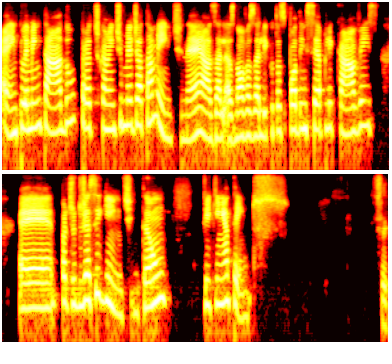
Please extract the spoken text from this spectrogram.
é implementado praticamente imediatamente, né? As, as novas alíquotas podem ser aplicáveis é, a partir do dia seguinte. Então, fiquem atentos. Você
